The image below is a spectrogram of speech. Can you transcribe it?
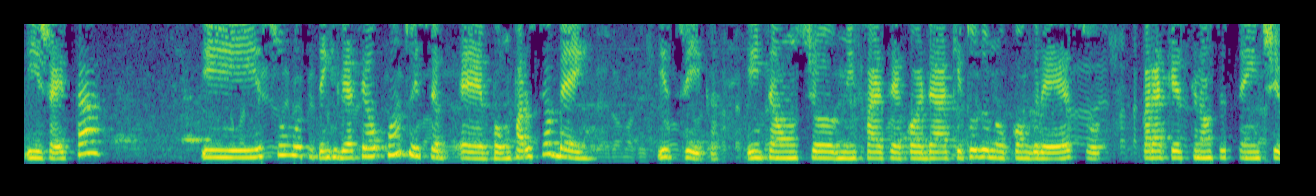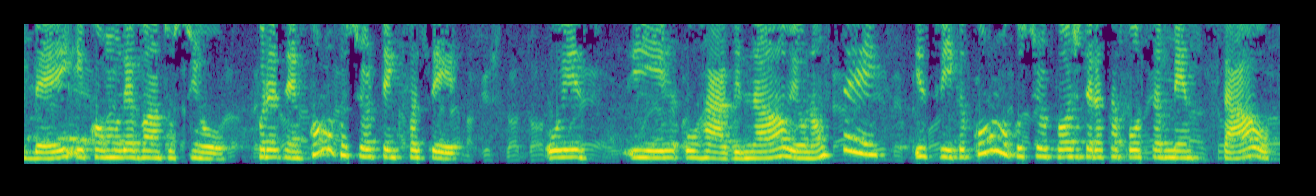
E já está. E isso você tem que ver até o quanto isso é, é bom para o seu bem. Isso fica. Então o senhor me faz recordar que tudo no Congresso para aqueles que não se sentem bem e como levanta o senhor. Por exemplo, como que o senhor tem que fazer? O is, e o Ravi, não, eu não sei. Isvika, como que o senhor pode ter essa força mental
